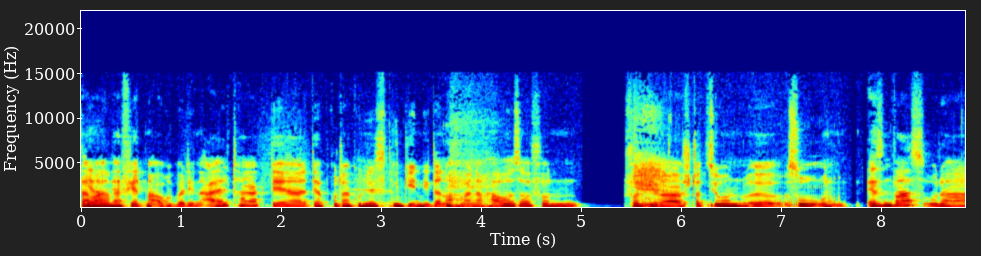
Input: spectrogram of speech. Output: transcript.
Mal, erfährt man auch über den Alltag der, der Protagonisten? Gehen die dann auch mal nach Hause von von ihrer Station äh, so und essen was oder?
